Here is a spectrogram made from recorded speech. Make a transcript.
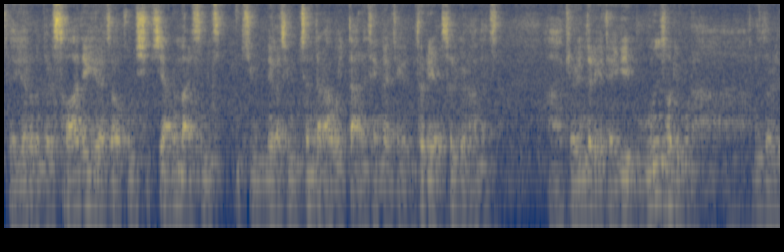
저 여러분들 소화되기가 조금 쉽지 않은 말씀 지금 내가 지금 전달하고 있다는 생각이 지금 들어요 설교를 하면서 아 교인들에게 되게 무거운 소리구나 하는 소리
